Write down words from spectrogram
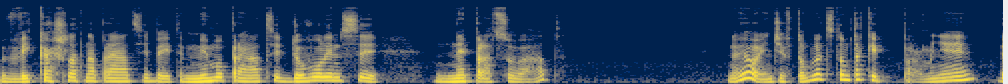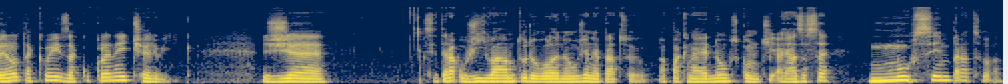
vykašlat na práci, být mimo práci, dovolím si nepracovat. No jo, jenže v tomhle tom taky pro mě byl takový zakuklený červík, že si teda užívám tu dovolenou, že nepracuju a pak najednou skončí a já zase musím pracovat.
